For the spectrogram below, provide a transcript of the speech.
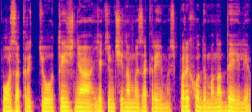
по закриттю тижня, яким чином ми закриємось. Переходимо на дейлі.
